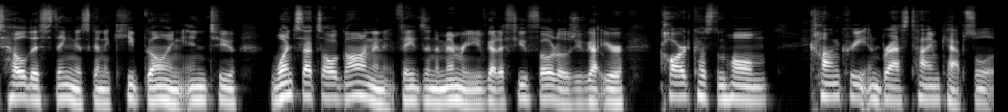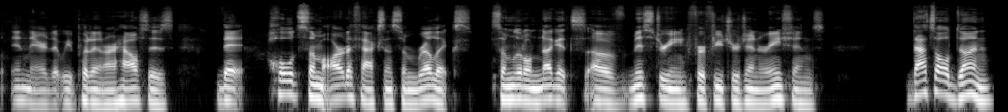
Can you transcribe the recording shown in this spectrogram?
tell this thing that's going to keep going into once that's all gone and it fades into memory. You've got a few photos, you've got your card custom home concrete and brass time capsule in there that we put in our houses that holds some artifacts and some relics, some little nuggets of mystery for future generations. That's all done.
